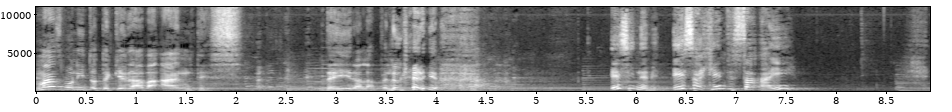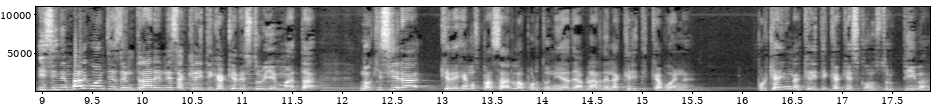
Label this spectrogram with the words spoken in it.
Más bonito te quedaba antes de ir a la peluquería. Es. Esa gente está ahí. Y sin embargo, antes de entrar en esa crítica que destruye y mata, no quisiera que dejemos pasar la oportunidad de hablar de la crítica buena. Porque hay una crítica que es constructiva.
